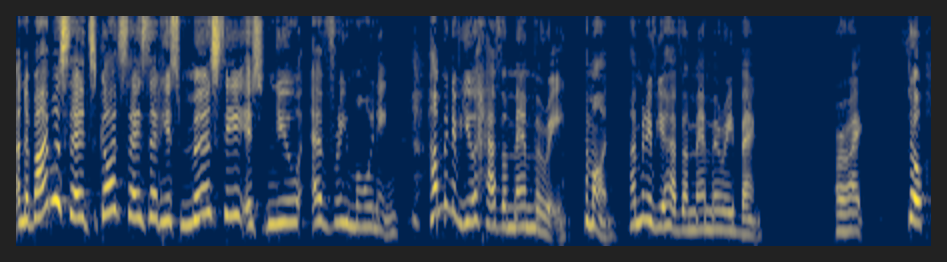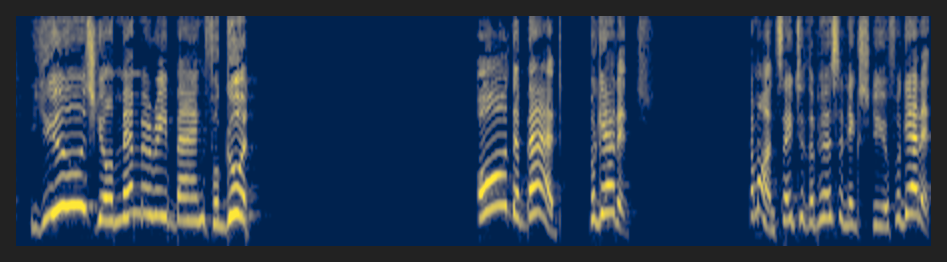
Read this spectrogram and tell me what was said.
And the Bible says, God says that His mercy is new every morning. How many of you have a memory? Come on. How many of you have a memory bank? All right. So use your memory bank for good. All the bad, forget it. Come on, say to the person next to you, forget it.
